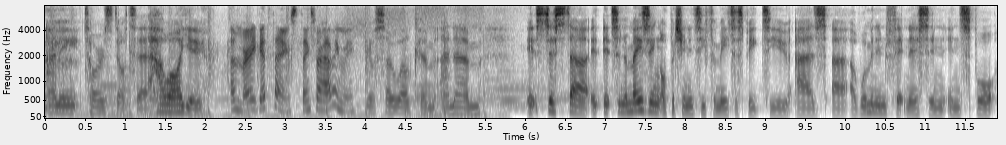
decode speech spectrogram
Annie Thorisdottir. How are you? I'm very good, thanks. Thanks for having me. You're so welcome, and um, it's just uh, it, it's an amazing opportunity for me to speak to you as uh, a woman in fitness in in sport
